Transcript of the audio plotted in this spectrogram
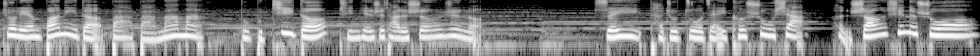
就连 Bunny 的爸爸妈妈都不记得今天是他的生日呢。所以他就坐在一棵树下，很伤心的说：“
